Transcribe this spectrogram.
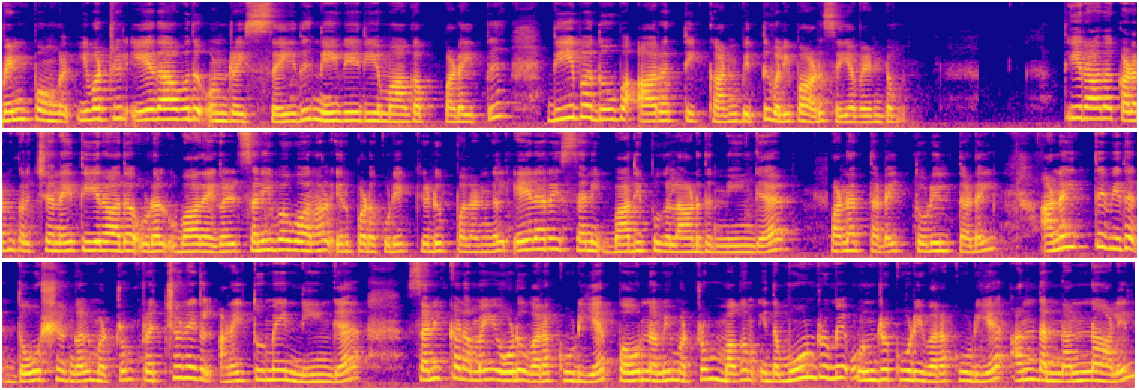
வெண்பொங்கல் இவற்றில் ஏதாவது ஒன்றை செய்து நெய்வேதியமாக படைத்து தீப தூப ஆரத்தி காண்பித்து வழிபாடு செய்ய வேண்டும். தீராத கடன் பிரச்சனை தீராத உடல் உபாதைகள் சனி பகவானால் ஏற்படக்கூடிய கெடு பலன்கள் ஏழரை சனி பாதிப்புகளானது நீங்க பணத்தடை தொழில் தடை அனைத்து வித தோஷங்கள் மற்றும் பிரச்சனைகள் அனைத்துமே நீங்க சனிக்கிழமையோடு வரக்கூடிய பௌர்ணமி மற்றும் மகம் இந்த மூன்றுமே ஒன்று கூடி வரக்கூடிய அந்த நன்னாளில்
